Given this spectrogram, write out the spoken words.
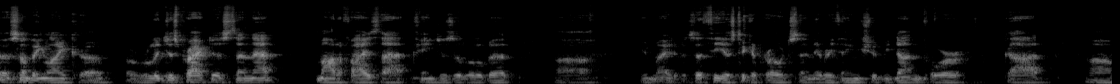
uh, something like uh, a religious practice, then that modifies that, changes a little bit. Uh, you might, if it's a theistic approach, then everything should be done for God. Uh,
